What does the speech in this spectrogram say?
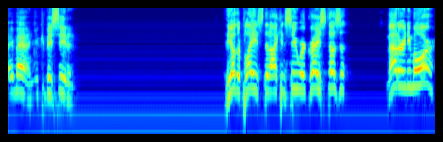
Amen. You can be seated. The other place that I can see where grace doesn't matter anymore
